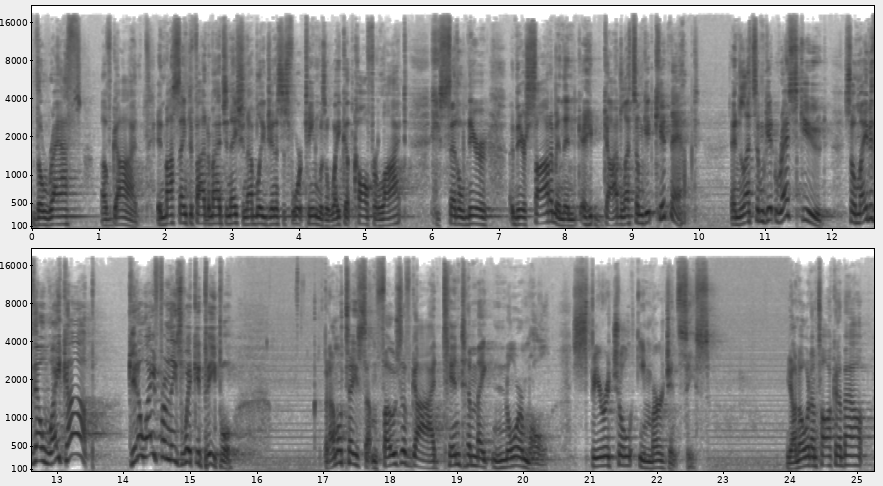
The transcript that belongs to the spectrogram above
the wrath of God. In my sanctified imagination, I believe Genesis 14 was a wake up call for Lot. He settled near, near Sodom, and then God lets him get kidnapped and lets them get rescued. So maybe they'll wake up, get away from these wicked people. But I'm going to tell you something foes of God tend to make normal spiritual emergencies. Y'all know what I'm talking about?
